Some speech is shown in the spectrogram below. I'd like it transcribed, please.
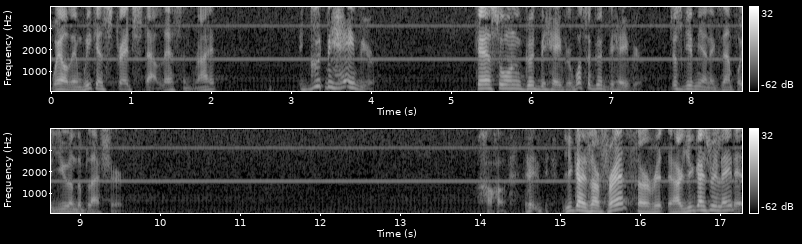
well, then we can stretch that lesson, right? Good behavior. ¿Qué es un good behavior? What's a good behavior? Just give me an example, you in the black shirt. you guys are friends? Or re- are you guys related?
